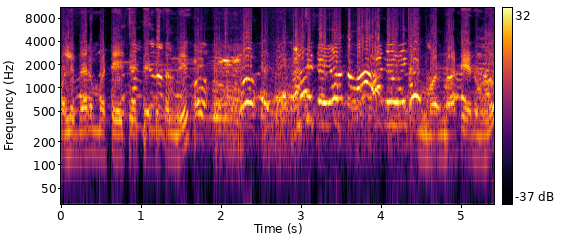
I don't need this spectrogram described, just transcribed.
మళ్ళీ బేరం బట్టి అయితే తగ్గుతుంది మన నాటి ఎనుములు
